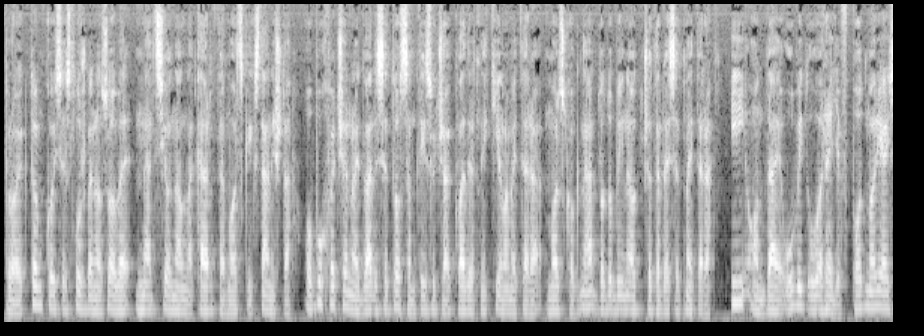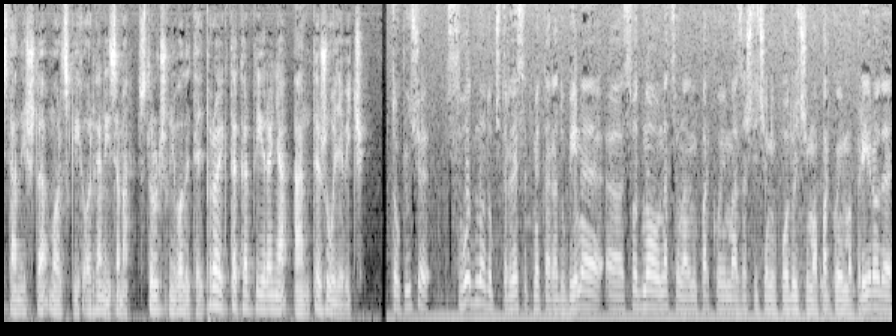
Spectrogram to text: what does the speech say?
Projektom koji se službeno zove Nacionalna karta morskih staništa obuhvaćeno je 28 tisuća kvadratnih kilometara morskog dna do dubine od 40 metara i on daje uvid u reljef podmorja i staništa morskih organizama. Stručni voditelj projekta kartiranja Ante Žuljević. To uključuje svodno do 40 metara dubine, e, svodno u nacionalnim parkovima, zaštićenim područjima, parkovima prirode,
